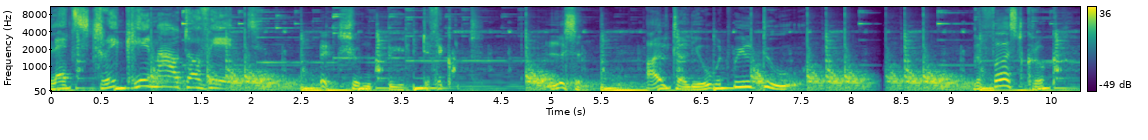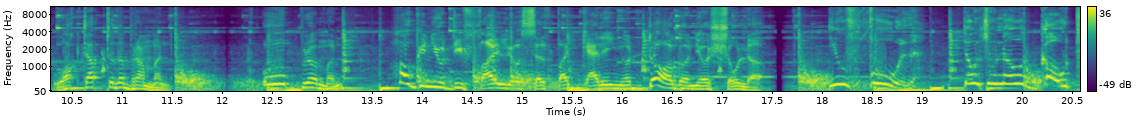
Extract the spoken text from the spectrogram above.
Let's trick him out of it. It shouldn't be difficult. Listen, I'll tell you what we'll do. The first crook walked up to the Brahman. Oh, Brahman, how can you defile yourself by carrying a dog on your shoulder? You fool! Don't you know a goat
